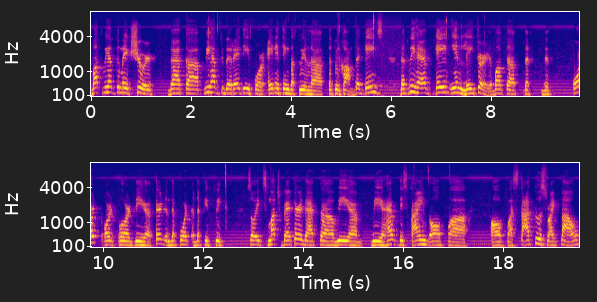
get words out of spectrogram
but we have to make sure that uh, we have to be ready for anything that will uh, that will come. The gains that we have came in later, about the the, the fourth or or the uh, third and the fourth and the fifth week. So it's much better that uh, we um, we have this kind of uh, of uh, status right now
